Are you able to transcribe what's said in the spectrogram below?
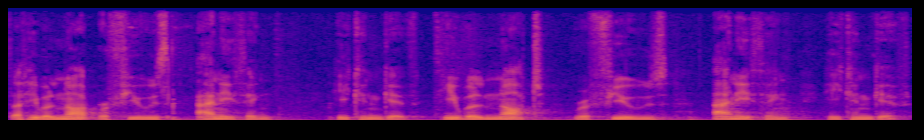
that he will not refuse anything he can give. He will not refuse anything he can give.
